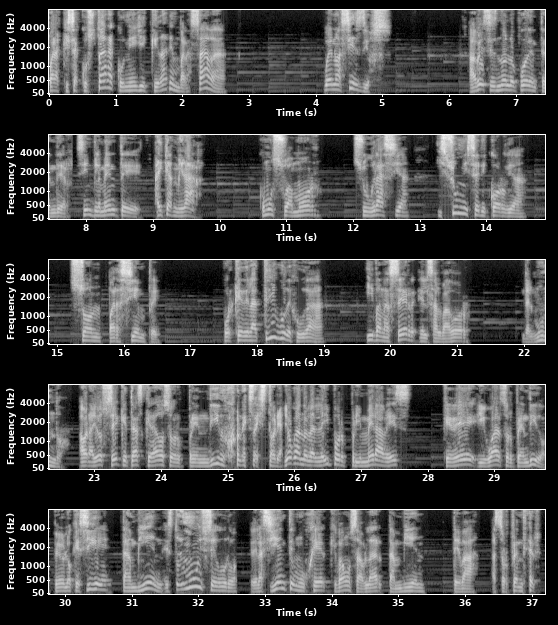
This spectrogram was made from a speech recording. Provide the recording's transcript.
para que se acostara con ella y quedara embarazada? Bueno, así es Dios. A veces no lo puedo entender, simplemente hay que admirar cómo su amor, su gracia y su misericordia son para siempre, porque de la tribu de Judá iban a ser el Salvador del mundo. Ahora yo sé que te has quedado sorprendido con esa historia. Yo cuando la leí por primera vez quedé igual sorprendido, pero lo que sigue también estoy muy seguro de la siguiente mujer que vamos a hablar también te va a sorprender.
